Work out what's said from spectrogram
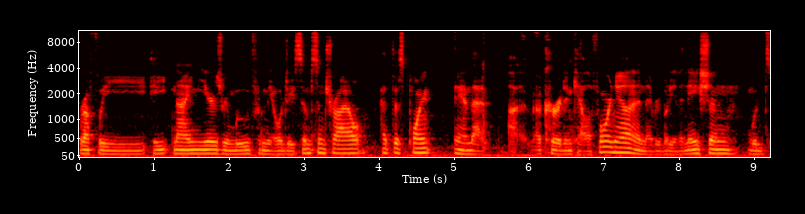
roughly eight, nine years removed from the OJ Simpson trial at this point and that uh, occurred in California, and everybody in the nation would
